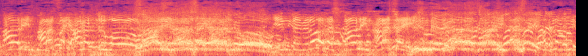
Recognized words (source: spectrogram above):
ஸ்டாலின் அரசை அகற்றுவோம் இந்த விரோத ஸ்டாலின் அரசை அபிராமி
